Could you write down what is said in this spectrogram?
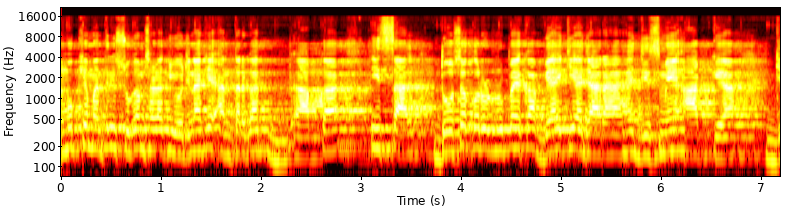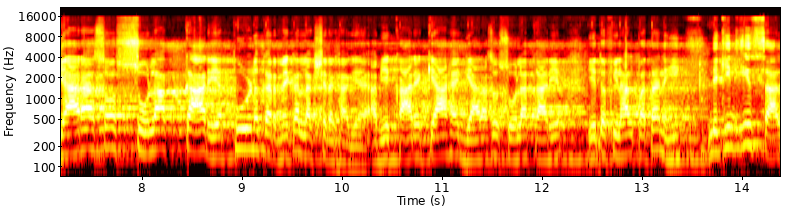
मुख्यमंत्री सुगम सड़क योजना के अंतर्गत आपका इस साल 200 करोड़ रुपए का व्यय किया जा रहा है, जिसमें आपका 1116 कार्य पूर्ण करने का लक्ष्य रखा गया है। अब ये कार्य क्या है? 1116 कार्य, ये तो फ़िलहाल पता नहीं। लेकिन इस साल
